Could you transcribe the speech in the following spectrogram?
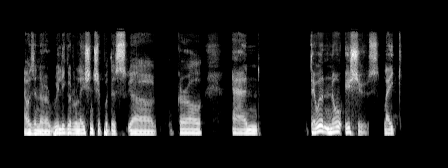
I was in a really good relationship with this uh, girl. And there were no issues. Like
